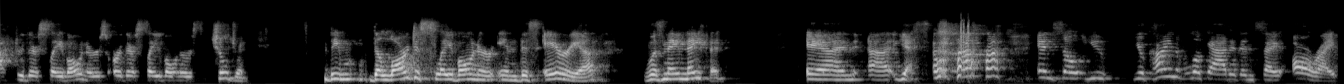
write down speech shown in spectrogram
after their slave owners or their slave owners' children. The, the largest slave owner in this area was named Nathan. And uh, yes, and so you you kind of look at it and say, all right,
